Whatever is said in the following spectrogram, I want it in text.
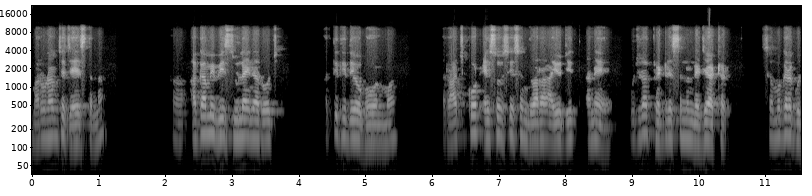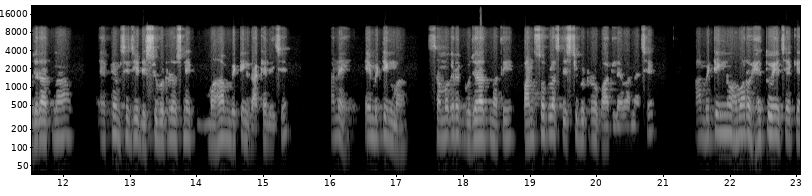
મારું નામ છે જયેશ તન્ના. આગામી વીસ જુલાઈના રોજ અતિથિ દેવો ભવનમાં રાજકોટ એસોસિએશન દ્વારા આયોજિત અને ગુજરાત ફેડરેશનના નેજા હેઠળ સમગ્ર ગુજરાતના એફએમસીજી ડિસ્ટ્રીબ્યુટર્સની મહા મિટિંગ રાખેલી છે. અને એ મિટિંગમાં સમગ્ર ગુજરાતમાંથી પાંચસો પ્લસ ડિસ્ટ્રીબ્યુટરો ભાગ લેવાના છે. આ મિટિંગનો અમારો હેતુ એ છે કે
